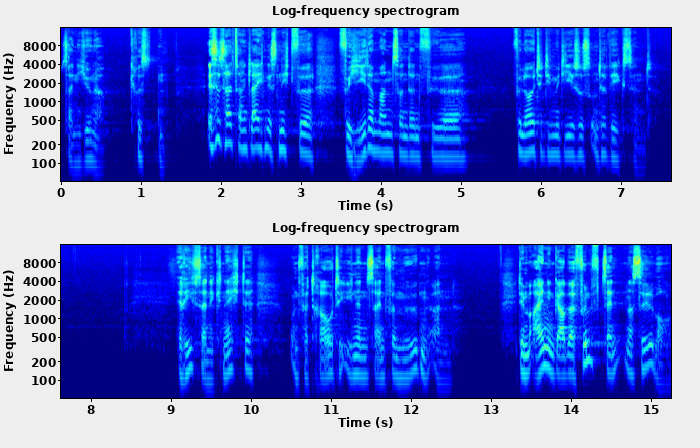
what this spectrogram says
seine Jünger, Christen. Es ist halt ein Gleichnis nicht für, für jedermann, sondern für, für Leute, die mit Jesus unterwegs sind. Er rief seine Knechte und vertraute ihnen sein Vermögen an. Dem einen gab er fünf Zentner Silber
